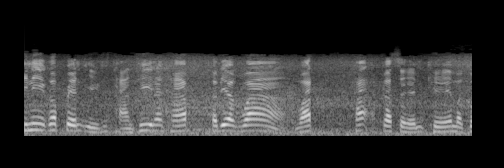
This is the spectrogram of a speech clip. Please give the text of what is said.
ี่นี่ก็เป็นอีกสถานที่นะครับเขาเรียกว่าวัดพระเกษมเคมโก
